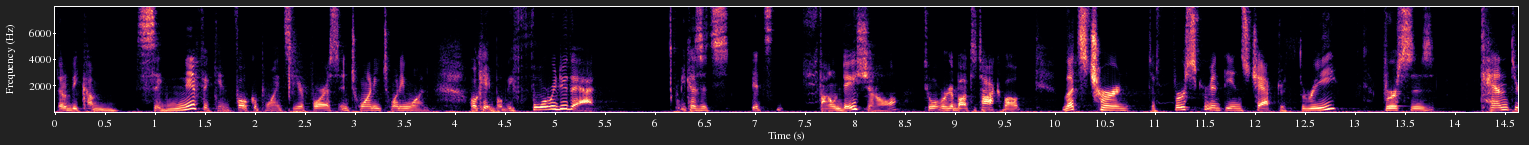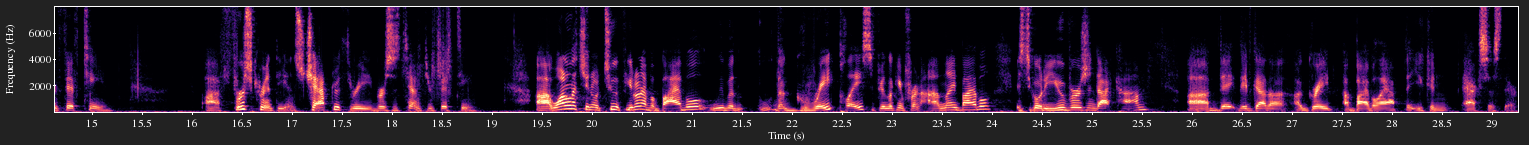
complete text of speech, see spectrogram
that'll become significant focal points here for us in 2021. Okay, but before we do that, because it's it's foundational, to what we're about to talk about, let's turn to 1 Corinthians chapter 3, verses 10 through 15. Uh, 1 Corinthians chapter 3, verses 10 through 15. Uh, I want to let you know too, if you don't have a Bible, we would the great place if you're looking for an online Bible is to go to youversion.com. Uh, they, have got a, a great a Bible app that you can access there.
